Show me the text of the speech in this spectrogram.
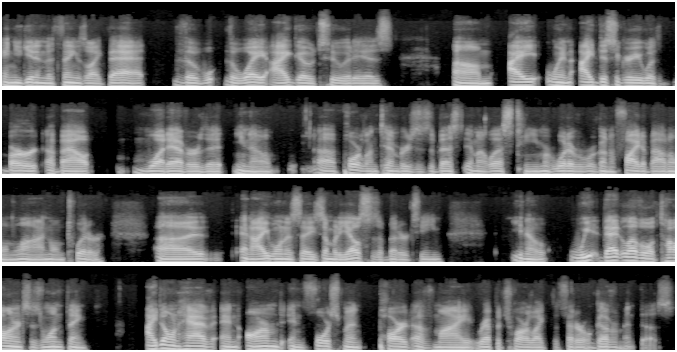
and you get into things like that, the the way I go to it is, um, I when I disagree with Burt about whatever that you know, uh, Portland Timbers is the best MLS team or whatever we're going to fight about online on Twitter, uh, and I want to say somebody else is a better team. You know, we that level of tolerance is one thing. I don't have an armed enforcement part of my repertoire like the federal government does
